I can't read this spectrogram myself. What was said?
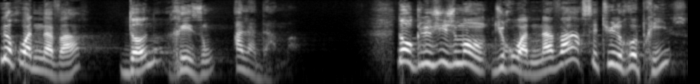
le roi de Navarre donne raison à la dame. Donc le jugement du roi de Navarre, c'est une reprise,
